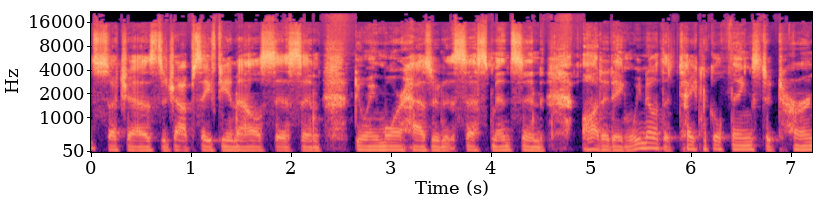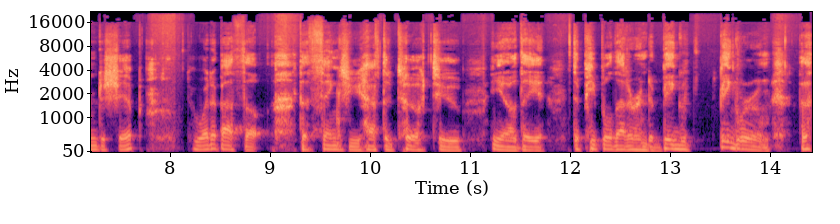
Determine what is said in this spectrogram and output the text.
such as the job safety analysis and doing more hazard assessments and auditing. We know the technical things to turn to ship. What about the the things you have to talk to you know the the people that are in the big big room, the,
